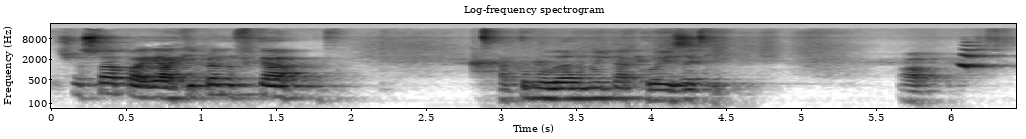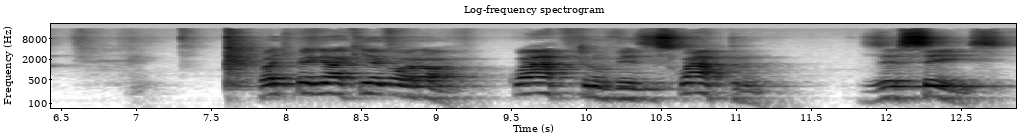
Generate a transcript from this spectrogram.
Deixa eu só apagar aqui para não ficar acumulando muita coisa aqui. Ó. Pode pegar aqui agora, ó. 4 vezes 4, 16.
